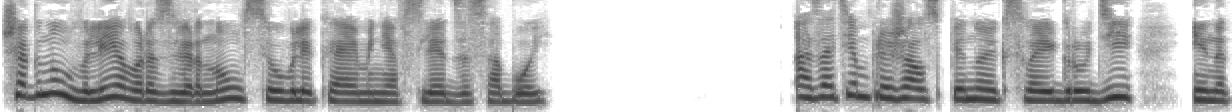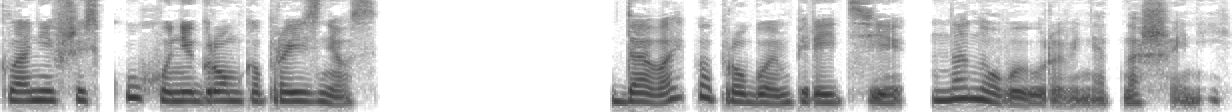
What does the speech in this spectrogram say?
Шагнул влево, развернулся, увлекая меня вслед за собой. А затем прижал спиной к своей груди и, наклонившись к уху, негромко произнес. «Давай попробуем перейти на новый уровень отношений».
